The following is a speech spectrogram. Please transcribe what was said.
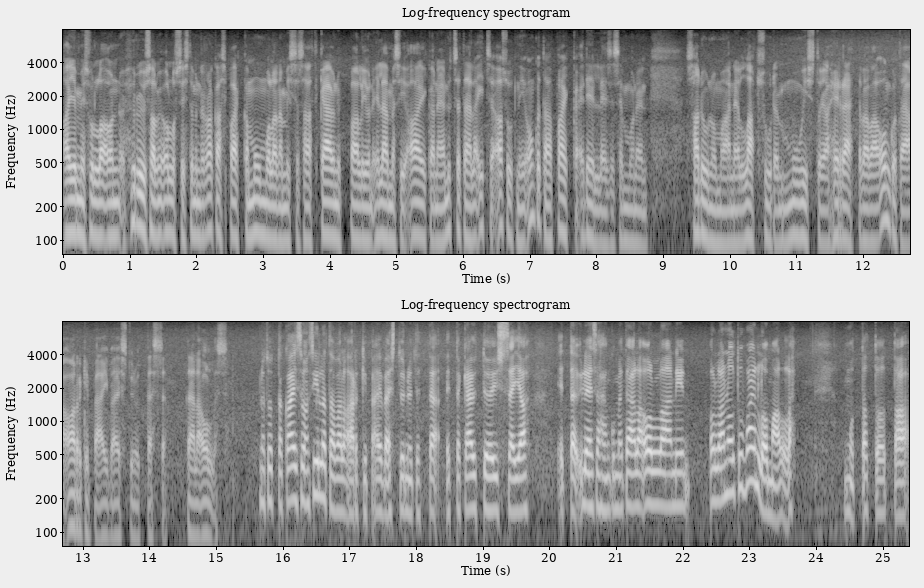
Aiemmin sulla on Hyryysalmi ollut siis tämmöinen rakas paikka mummolana, missä sä oot käynyt paljon elämäsi aikana ja nyt sä täällä itse asut, niin onko tämä paikka edelleen se semmoinen sadunomainen lapsuuden muisto ja herättävä vai onko tämä arkipäiväistynyt tässä täällä ollessa? No totta kai se on sillä tavalla arkipäiväistynyt, että, että käy töissä ja että yleensähän kun me täällä ollaan, niin ollaan oltu vain lomalla. Mutta tota,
